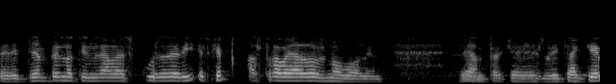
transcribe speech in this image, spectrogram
per exemple, no tindrà l'excusa de dir és que els treballadors no volen. Aviam, perquè és veritat que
